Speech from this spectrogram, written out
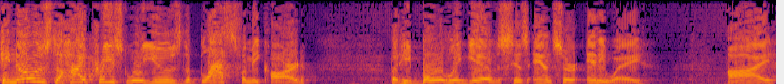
He knows the high priest will use the blasphemy card, but he boldly gives his answer anyway I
